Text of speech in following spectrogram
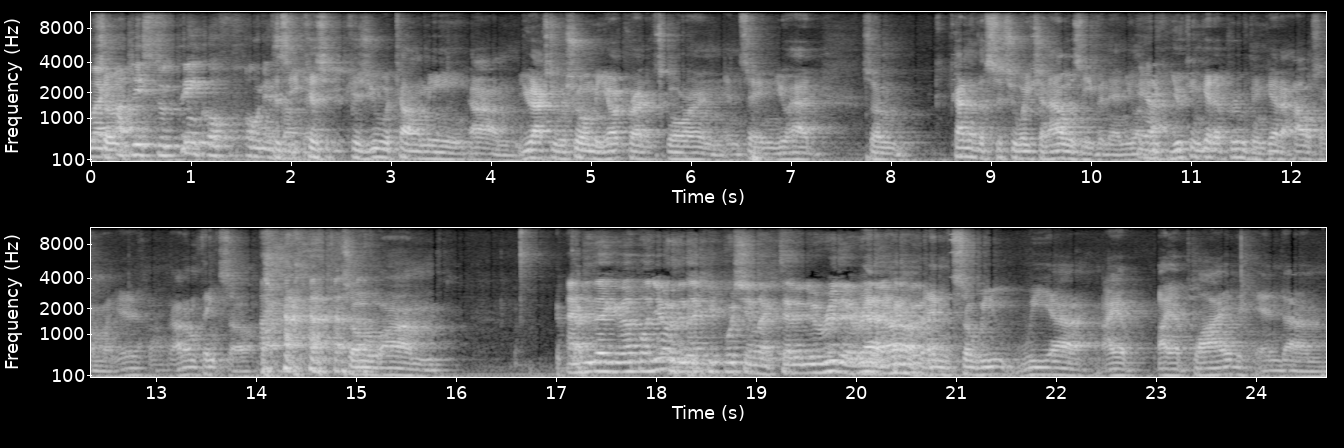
like So- at least to think of owning something? Because because you were telling me, um, you actually were showing me your credit score and, and saying you had some kind of the situation I was even in. You like, Yeah. you, you can get approved and get a house, and I'm like, yeah, I don't think so. so um, And did I give up on you, or did I keep pushing, like telling you, really, really, yeah, I no, can it? and so we we uh, I I applied and um,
